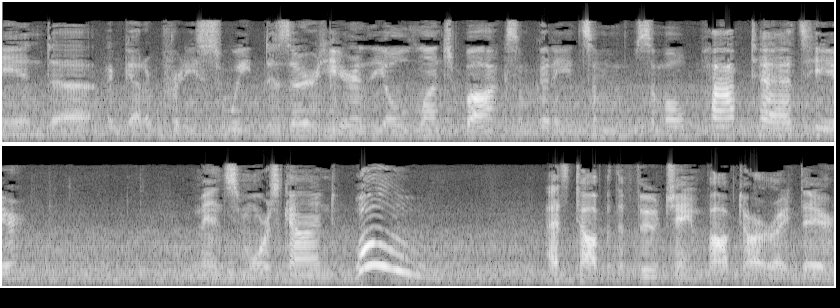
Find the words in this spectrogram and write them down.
and uh, I got a pretty sweet dessert here in the old lunchbox. I'm gonna eat some some old pop tarts here. Man, s'mores kind. Woo! That's top of the food chain pop tart right there.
